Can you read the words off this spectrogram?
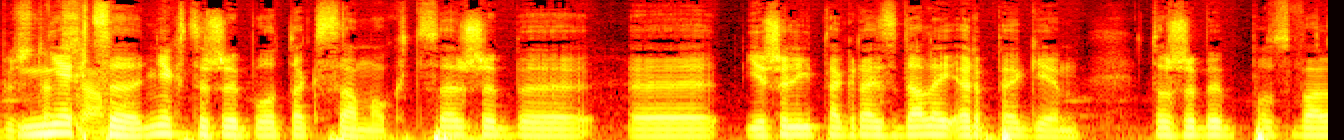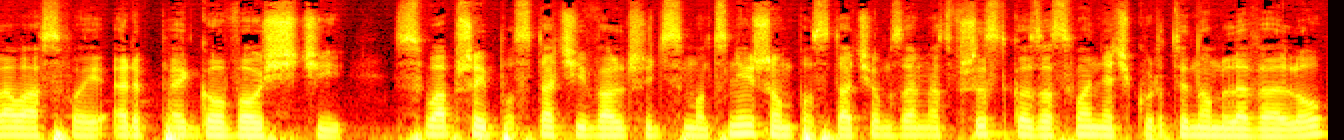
być tak nie samo? chcę, nie chcę, żeby było tak samo. Chcę, żeby e, jeżeli ta gra jest dalej RPG-iem, to żeby pozwalała w swojej RPGowości słabszej postaci walczyć z mocniejszą postacią, zamiast wszystko zasłaniać kurtyną levelu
